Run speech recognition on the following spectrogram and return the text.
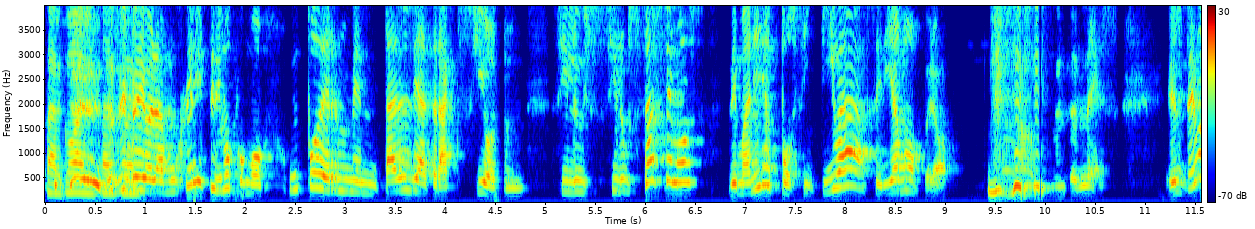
Tal cual. Yo siempre digo, las mujeres tenemos como un poder mental de atracción. Si lo, si lo usásemos de manera positiva, seríamos, pero no, ¿me entendés? El tema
